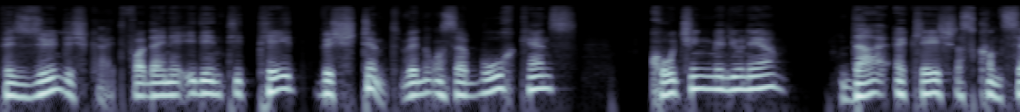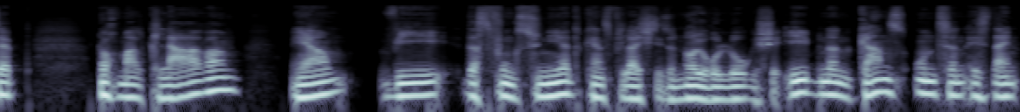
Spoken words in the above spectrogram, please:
Persönlichkeit, von deiner Identität bestimmt. Wenn du unser Buch kennst, Coaching Millionär, da erkläre ich das Konzept nochmal klarer, ja, wie das funktioniert. Du kennst vielleicht diese neurologische Ebenen. Ganz unten ist dein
